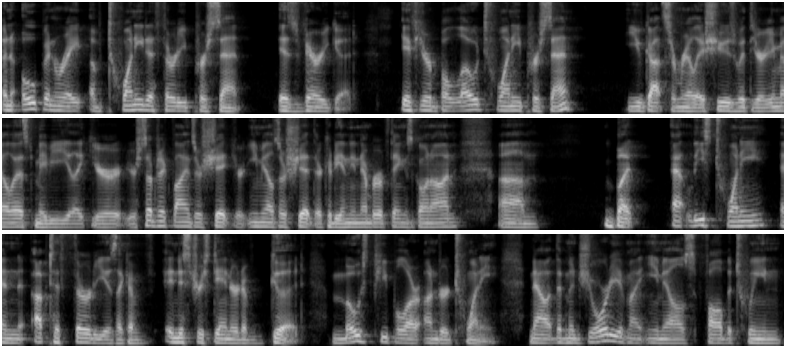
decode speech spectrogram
an open rate of 20 to 30% is very good. If you're below 20%, you've got some real issues with your email list. Maybe like your your subject lines are shit, your emails are shit. There could be any number of things going on. Um, but at least 20 and up to 30 is like a industry standard of good. Most people are under 20. Now, the majority of my emails fall between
